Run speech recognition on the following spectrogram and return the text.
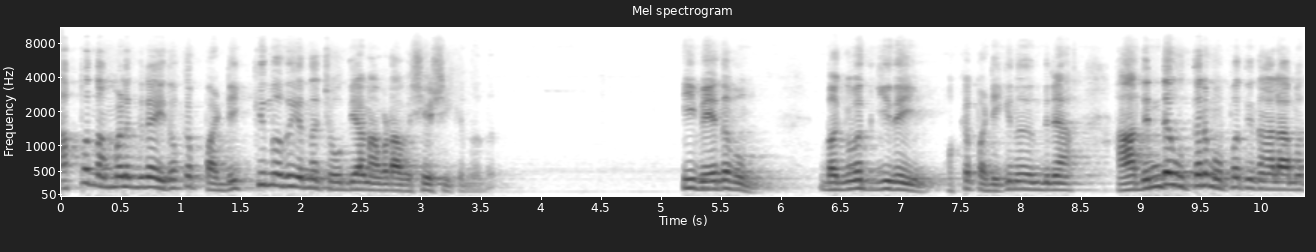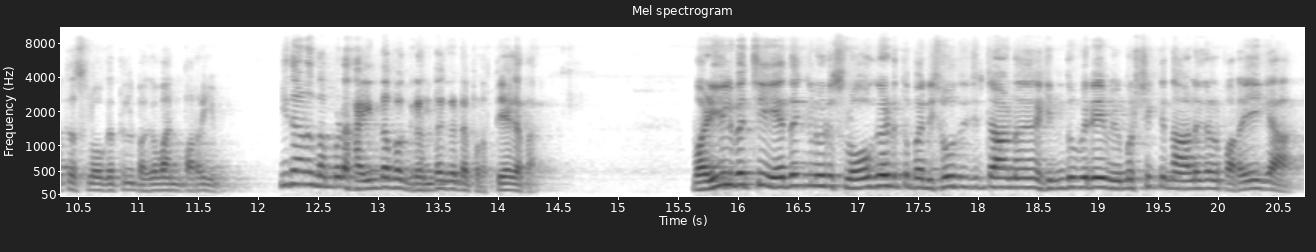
അപ്പം നമ്മൾ എന്തിനാ ഇതൊക്കെ പഠിക്കുന്നത് എന്ന ചോദ്യമാണ് അവിടെ അവശേഷിക്കുന്നത്. ഈ വേദവും ഭഗവത്ഗീതയും ഒക്കെ പഠിക്കുന്നത് എന്തിനാ? അതിന്റെ ഉത്തരം മുപ്പത്തിനാലാമത്തെ ശ്ലോകത്തിൽ ഭഗവാൻ പറയും. ഇതാണ് നമ്മുടെ ഹൈന്ദവ ഗ്രന്ഥങ്ങളുടെ പ്രത്യേകത. വഴിയിൽ വെച്ച് ഏതെങ്കിലും ഒരു ശ്ലോകം എടുത്ത് പരിശോധിച്ചിട്ടാണ് ഹിന്ദുവിനെ വിമർശിക്കുന്ന ആളുകൾ പറയുക.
